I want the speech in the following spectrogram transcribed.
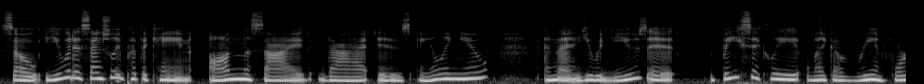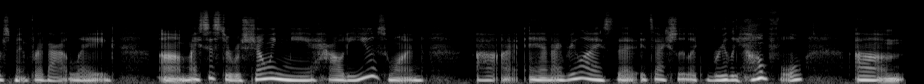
So you would essentially put the cane on the side that is ailing you, and then you would use it basically like a reinforcement for that leg. Um, my sister was showing me how to use one, uh, and I realized that it's actually like really helpful. Um,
